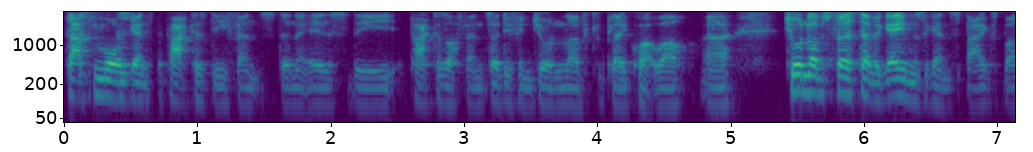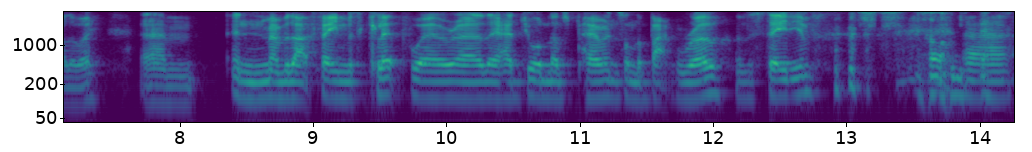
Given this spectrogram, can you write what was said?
that's more against the Packers defense than it is the Packers offense. I do think Jordan Love could play quite well. Uh, Jordan Love's first ever game was against Spags, by the way. Um, and remember that famous clip where uh, they had Jordan Love's parents on the back row of the stadium? oh, yeah. uh,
